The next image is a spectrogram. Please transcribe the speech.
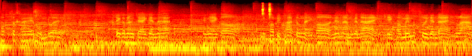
subscribe ให้ผมด้วยเป็นกำลังใจกันนะฮะยังไงก็มีข้อผิดพลาดตรงไหนก็แนะนำกันได้เขียนคอมเมนต์มาคุยกันได้ข้างล่าง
